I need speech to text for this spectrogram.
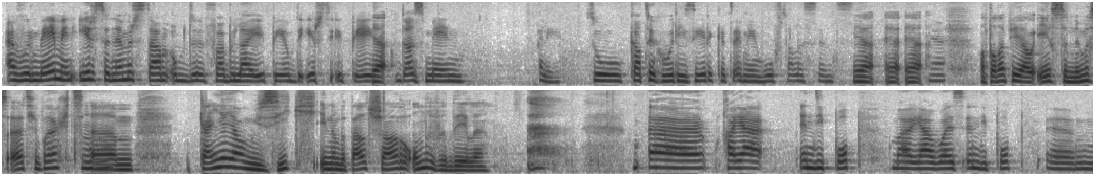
en voor mij, mijn eerste nummers staan op de Fabula EP, op de eerste EP. Ja. Dat is mijn... Allee, zo categoriseer ik het in mijn hoofd alleszins. Ja, ja, ja. Ja. Want dan heb je jouw eerste nummers uitgebracht. Ehm, kan je jouw muziek in een bepaald genre onderverdelen? Ga ja, indie pop. Maar ja, wat is indie pop? Ehm,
